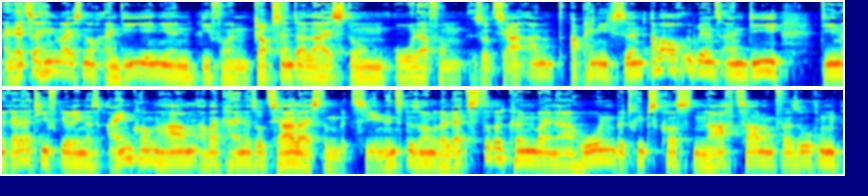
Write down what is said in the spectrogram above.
Ein letzter Hinweis noch an diejenigen, die von Jobcenterleistungen oder vom Sozialamt abhängig sind, aber auch übrigens an die, die ein relativ geringes Einkommen haben, aber keine Sozialleistung beziehen. Insbesondere letztere können bei einer hohen Betriebskostennachzahlung versuchen,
